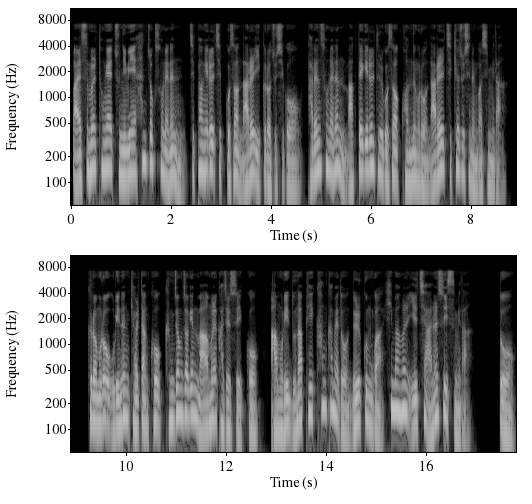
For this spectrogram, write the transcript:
말씀을 통해 주님이 한쪽 손에는 지팡이를 짚고서 나를 이끌어 주시고 다른 손에는 막대기를 들고서 권능으로 나를 지켜 주시는 것입니다. 그러므로 우리는 결단코 긍정적인 마음을 가질 수 있고 아무리 눈앞이 캄캄해도 늘 꿈과 희망을 잃지 않을 수 있습니다. 또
